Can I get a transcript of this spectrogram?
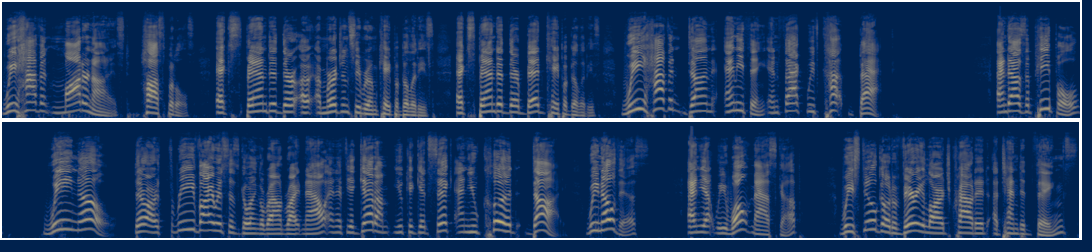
We haven't modernized hospitals, expanded their uh, emergency room capabilities, expanded their bed capabilities. We haven't done anything. In fact, we've cut back. And as a people, we know there are three viruses going around right now. And if you get them, you could get sick and you could die. We know this. And yet we won't mask up. We still go to very large, crowded, attended things.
